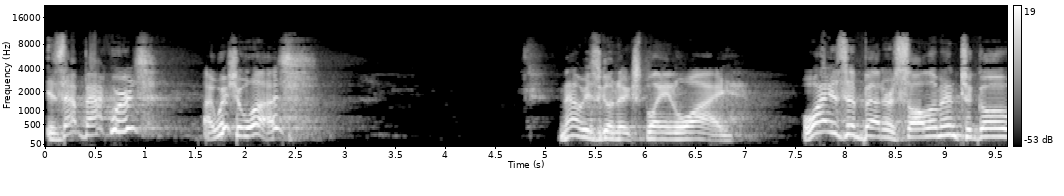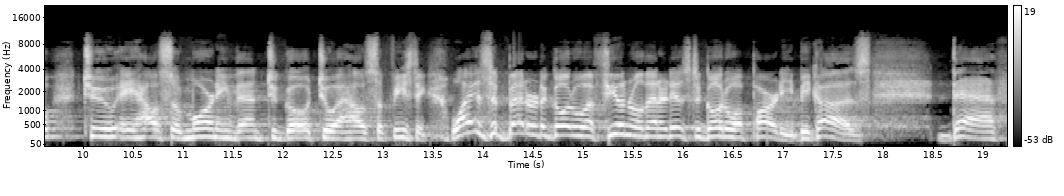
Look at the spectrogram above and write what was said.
is that backwards? I wish it was. Now he's going to explain why. Why is it better, Solomon, to go to a house of mourning than to go to a house of feasting? Why is it better to go to a funeral than it is to go to a party? Because death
